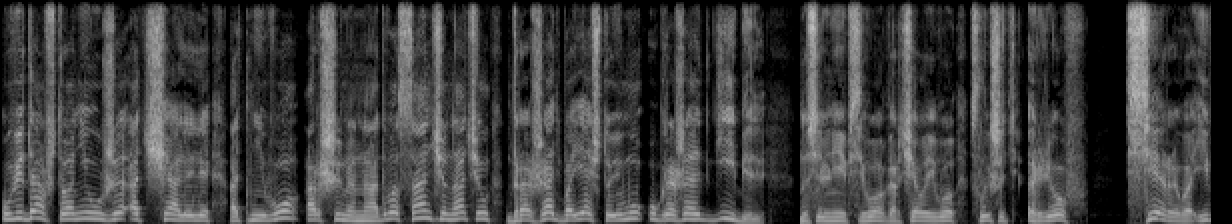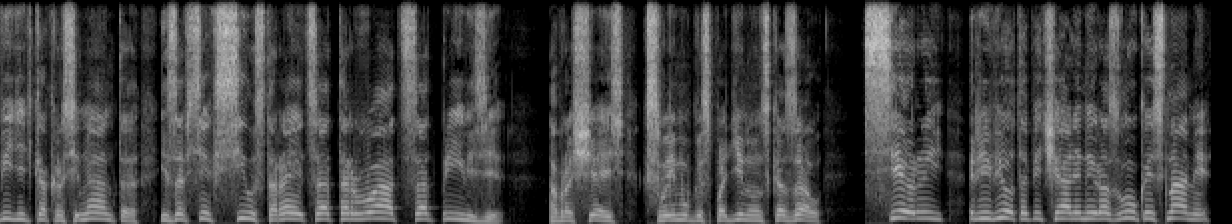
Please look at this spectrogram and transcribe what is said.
Увидав, что они уже отчалили от него аршина на два, Санчо начал дрожать, боясь, что ему угрожает гибель, но сильнее всего огорчало его слышать рев серого и видеть, как Росинанта изо всех сил старается оторваться от привязи. Обращаясь к своему господину, он сказал — Серый ревет опечаленный разлукой с нами,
